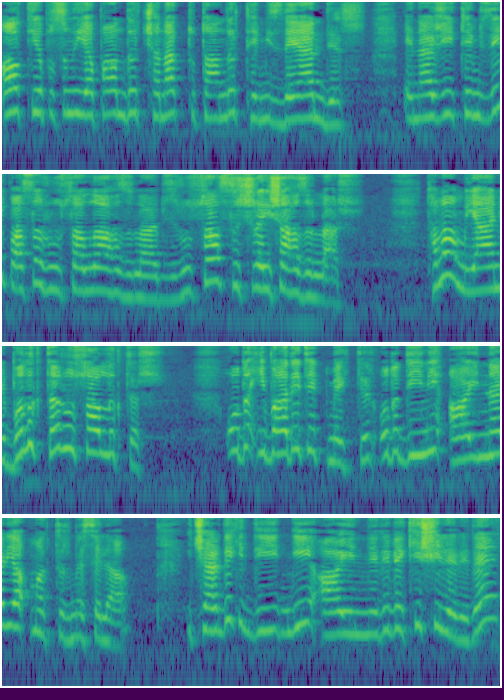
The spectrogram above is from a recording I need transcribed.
Altyapısını yapandır, çanak tutandır, temizleyendir. Enerjiyi temizleyip aslında ruhsallığa hazırlar bizi. Ruhsal sıçrayışa hazırlar. Tamam mı? Yani balık da ruhsallıktır. O da ibadet etmektir. O da dini ayinler yapmaktır mesela. İçerideki dini ayinleri ve kişileri de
